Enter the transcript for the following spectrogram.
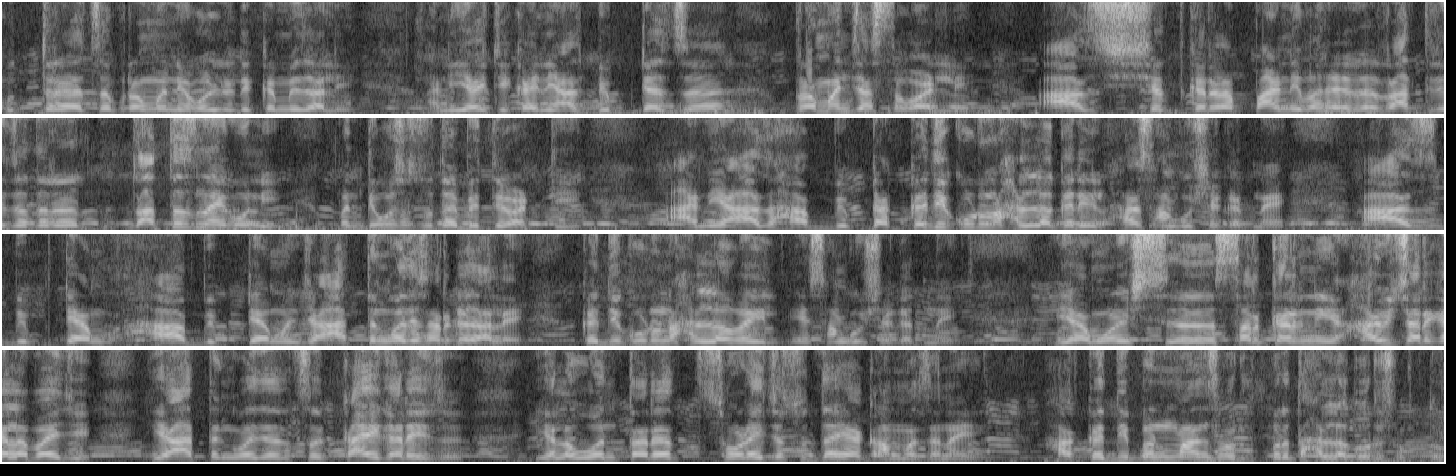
कुत्र्याचं प्रमाण ऑलरेडी कमी झाले. आणि या ठिकाणी आज बिबट्याचं प्रमाण जास्त वाढले. आज शेतकऱ्याला पाणी भरायला रात्रीचं तर जातच नाही कोणी पण दिवसासुद्धा भीती वाटते. आणि आज हा बिबट्या कधी कुठून हल्ला करेल हा सांगू शकत नाही. आज बिबट्या हा बिबट्या म्हणजे आतंकवादीसारखा झाला आहे कधी कुठून हल्ला होईल हे सांगू शकत नाही. यामुळे स सरकारने हा विचार केला पाहिजे या आतंकवाद्याचं काय करायचं? याला वन ताऱ्यात सोडायचं सुद्धा या कामाचा नाही. हा कधी पण माणसावर परत हल्ला करू शकतो.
